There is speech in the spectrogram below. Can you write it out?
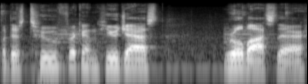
but there's two freaking huge ass robots there.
